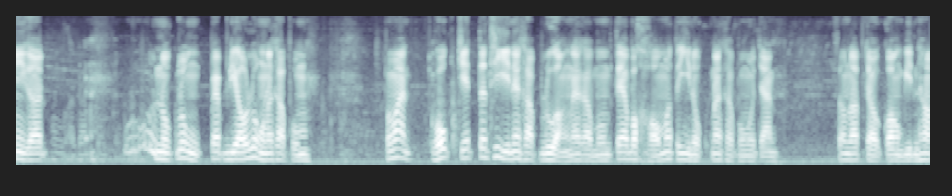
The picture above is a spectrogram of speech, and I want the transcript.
นี่ก็นกลงแป๊บเดียวลงนะครับ ผม ประมาณหกเจ็ดนาทีนะครับหลวงนะครับ ผมแต่บ่เขามาตีนกนะครับ ผมอาจารย์ สำหรับเจ้ากองบินเฮา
